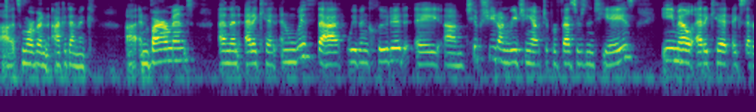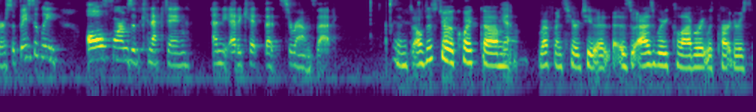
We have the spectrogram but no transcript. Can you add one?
Uh, it's more of an academic uh, environment, and then etiquette. And with that, we've included a um, tip sheet on reaching out to professors and TAs, email etiquette, etc. So basically, all forms of connecting and the etiquette that surrounds that. And I'll just do a quick um, Yeah. reference here too. As, as we collaborate with partners,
